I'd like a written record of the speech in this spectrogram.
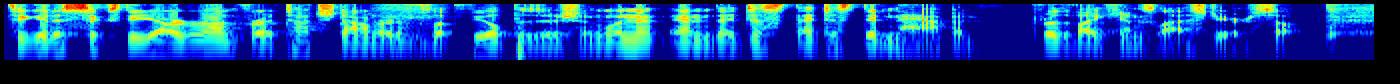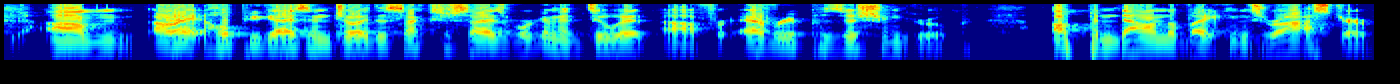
to get a 60 yard run for a touchdown or to flip field position, wouldn't it? And they just that just didn't happen for the Vikings yep. last year. So, yep. um, all right. Hope you guys enjoyed this exercise. We're going to do it uh, for every position group up and down the Vikings roster.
